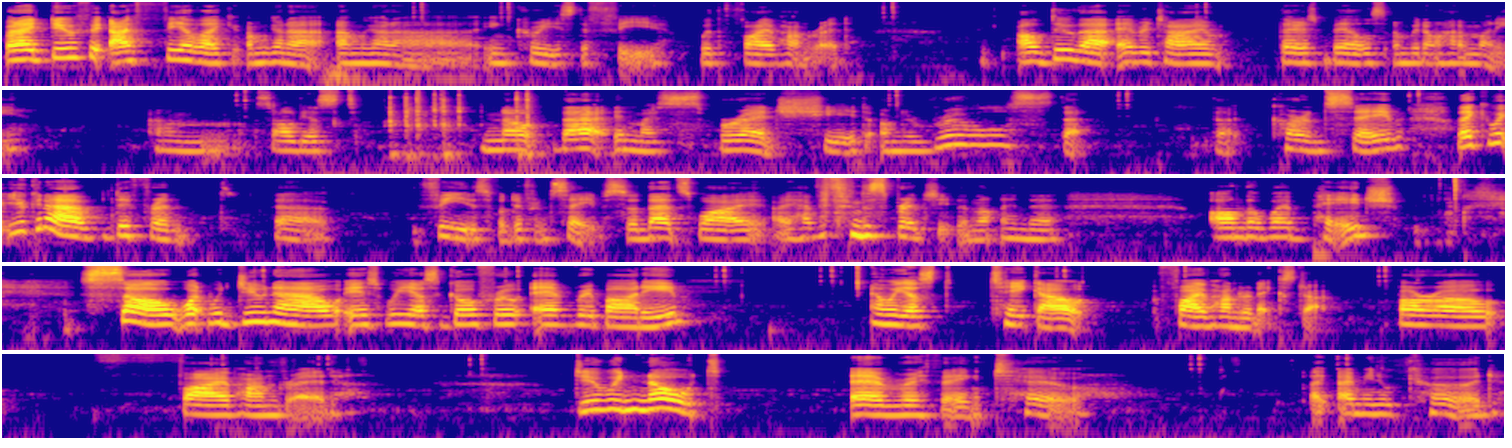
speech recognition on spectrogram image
But I do feel I feel like I'm gonna I'm gonna increase the fee with 500. I'll do that every time there's bills and we don't have money. Um, so I'll just note that in my spreadsheet on the rules that the current save. Like you can have different uh, fees for different saves, so that's why I have it in the spreadsheet and not in the on the web page. So what we do now is we just go through everybody and we just take out 500 extra. Borrow 500. Do we note everything too? Like, I mean, we could.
